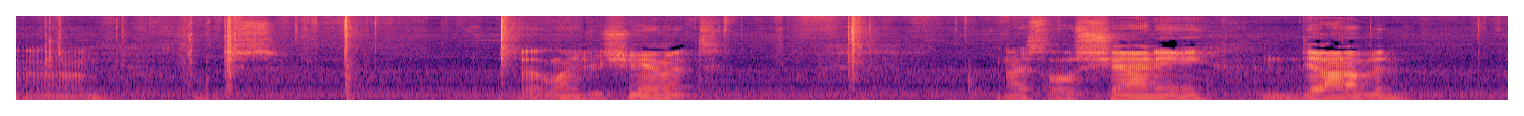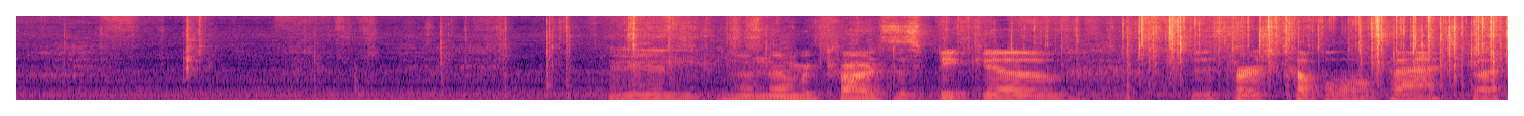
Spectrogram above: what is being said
um, so Landry Shamet nice little shiny Donovan. And no numbered cards to speak of the first couple of packs but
